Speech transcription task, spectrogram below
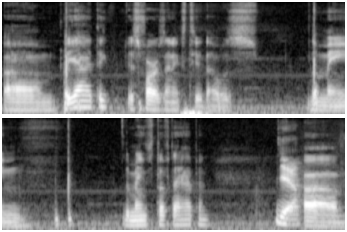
Um, but yeah, I think as far as NXT, that was the main, the main stuff that happened. Yeah, Um,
